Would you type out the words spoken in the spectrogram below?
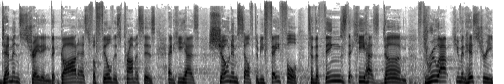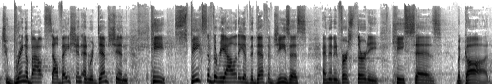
demonstrating that God has fulfilled his promises and he has shown himself to be faithful to the things that he has done throughout human history to bring about salvation and redemption. He speaks of the reality of the death of Jesus. And then in verse 30, he says, But God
